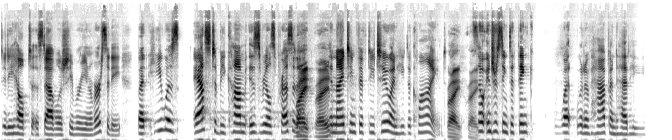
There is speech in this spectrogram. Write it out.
did he help to establish Hebrew University, but he was asked to become Israel's president Right, right. in 1952 and he declined. Right, right. So interesting to think what would have happened had he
